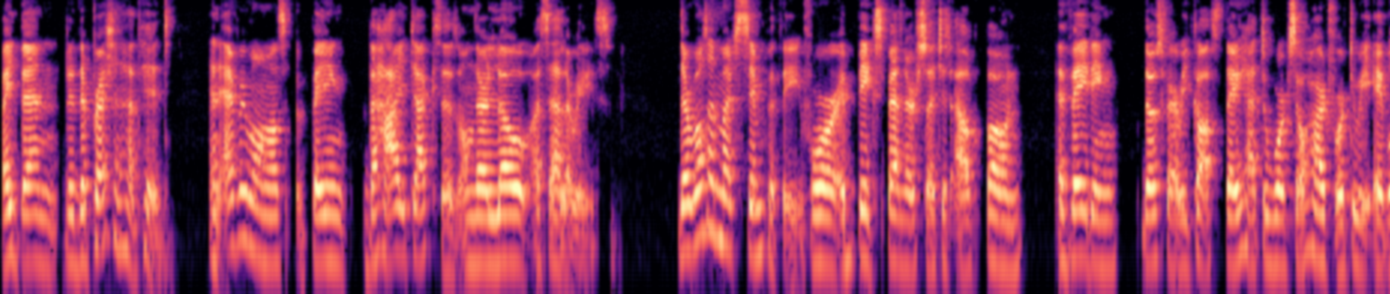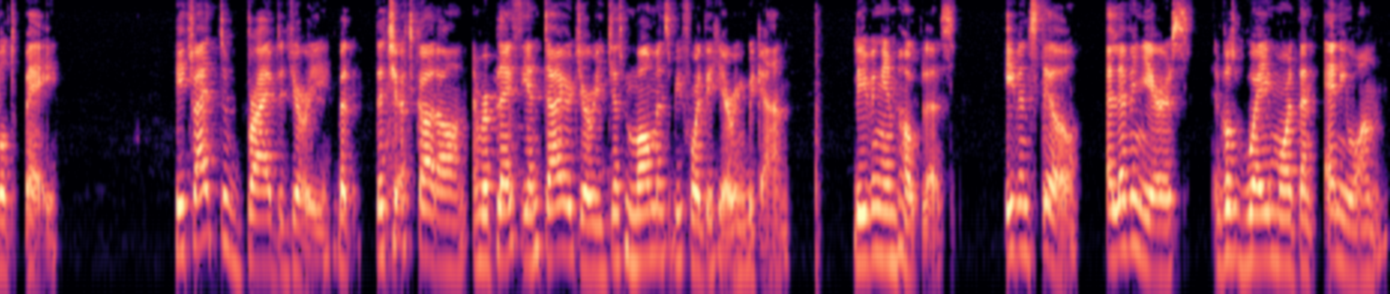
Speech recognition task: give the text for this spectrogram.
by then the depression had hit and everyone was paying the high taxes on their low salaries, there wasn't much sympathy for a big spender such as Al Capone evading those very costs they had to work so hard for to be able to pay. He tried to bribe the jury, but the judge got on and replaced the entire jury just moments before the hearing began leaving him hopeless. Even still, 11 years, it was way more than anyone,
